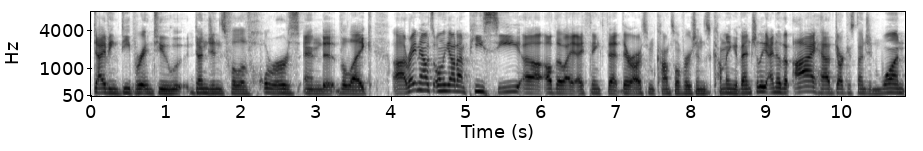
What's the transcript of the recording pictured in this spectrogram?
diving deeper into dungeons full of horrors and the like. Uh, right now, it's only out on PC, uh, although I, I think that there are some console versions coming eventually. I know that I have Darkest Dungeon 1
